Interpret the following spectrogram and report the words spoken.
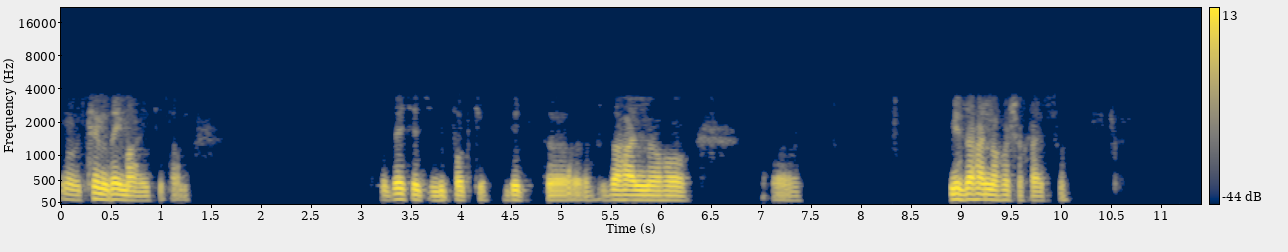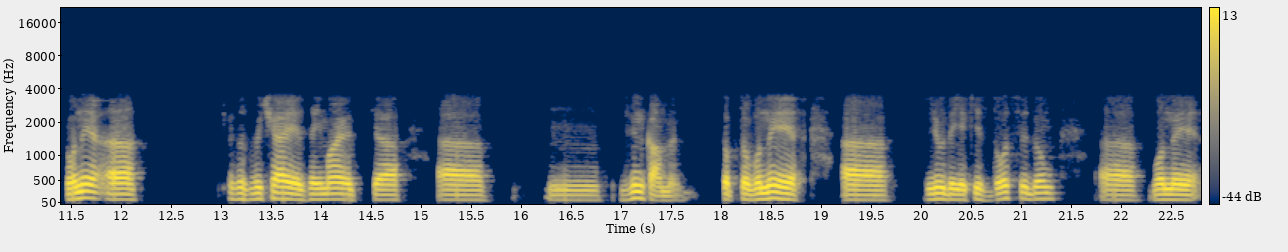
ну, цим займаються там. Це 10% від е, загального е, від загального шахрайства. Вони е, зазвичай займаються е, дзвінками. Тобто вони люди, які з досвідом, е, вони, е,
